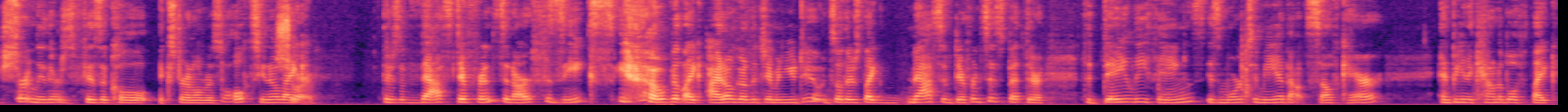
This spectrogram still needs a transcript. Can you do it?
certainly there's physical external results, you know, like sure. there's a vast difference in our physiques, you know, but like I don't go to the gym and you do. And so there's like massive differences, but they're the daily things is more to me about self-care and being accountable like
